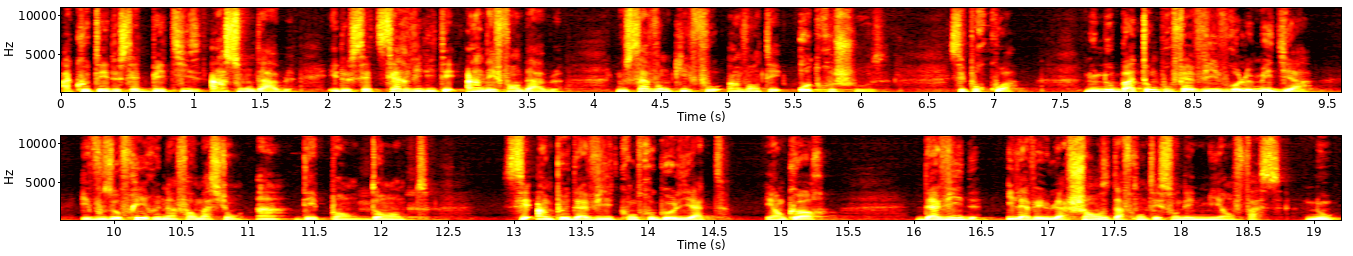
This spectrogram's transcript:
à côté de cette bêtise insondable et de cette servilité indéfendable, nous savons qu'il faut inventer autre chose. C'est pourquoi nous nous battons pour faire vivre le média et vous offrir une information indépendante. C'est un peu David contre Goliath. Et encore, David, il avait eu la chance d'affronter son ennemi en face. Nous,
